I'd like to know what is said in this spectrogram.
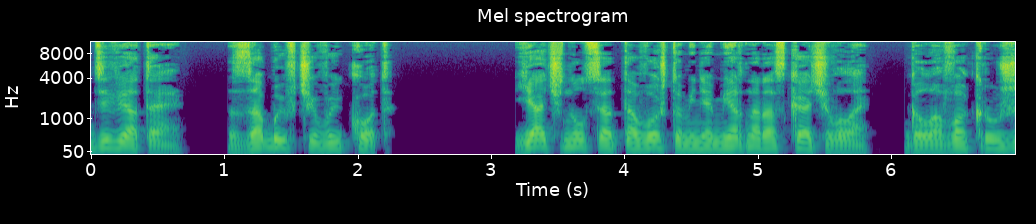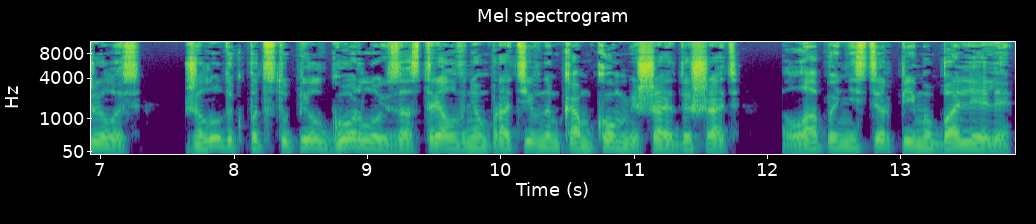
9. Забывчивый кот. Я очнулся от того, что меня мерно раскачивало. Голова кружилась. Желудок подступил к горлу и застрял в нем противным комком, мешая дышать. Лапы нестерпимо болели.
